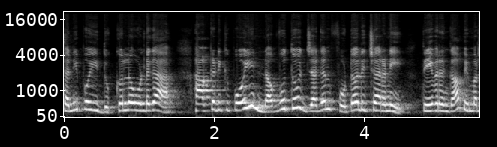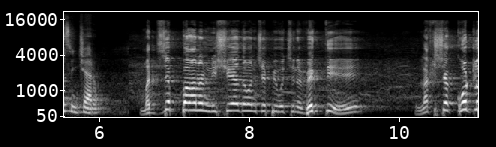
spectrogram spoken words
చనిపోయి దుఃఖంలో ఉండగా అక్కడికి పోయి నవ్వుతూ జగన్ ఫోటోలు ఇచ్చారని తీవ్రంగా విమర్శించారు. మద్యపాన నిషేధం అని చెప్పి వచ్చిన వ్యక్తి లక్ష కోట్ల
